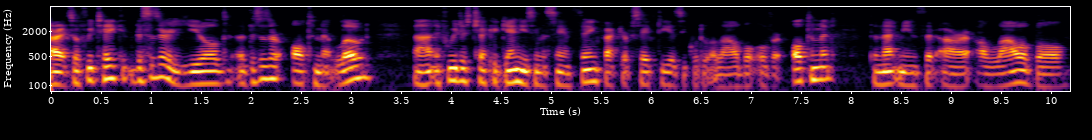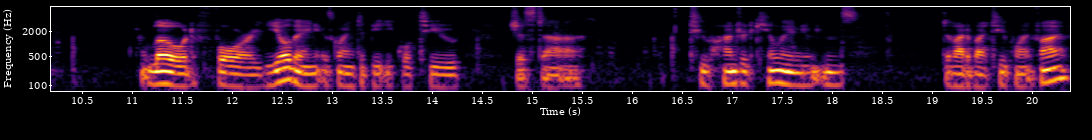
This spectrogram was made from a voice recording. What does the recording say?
all right, so if we take, this is our yield, uh, this is our ultimate load. Uh, if we just check again using the same thing, factor of safety is equal to allowable over ultimate, then that means that our allowable load for yielding is going to be equal to just uh, 200 kilonewtons divided by 2.5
